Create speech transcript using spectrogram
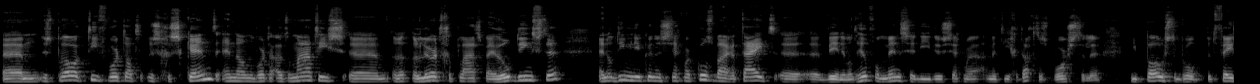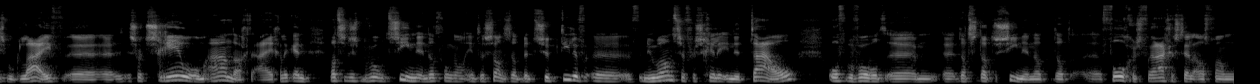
Ehm, dus proactief wordt dat dus gescand en dan wordt er automatisch ehm, een alert geplaatst bij hulpdiensten. En op die manier kunnen ze zeg maar kostbare tijd eh, eh, winnen. Want heel veel mensen die dus zeg maar met die gedachten worstelen, die posten bijvoorbeeld met Facebook Live eh, een soort schreeuw om aandacht eigenlijk. En wat ze dus bijvoorbeeld zien, en dat vond ik wel interessant, is dat met subtiele eh nuanceverschillen in de taal, of bijvoorbeeld ehm, eh, dat ze dat dus zien en dat, dat volgers vragen stellen als van,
